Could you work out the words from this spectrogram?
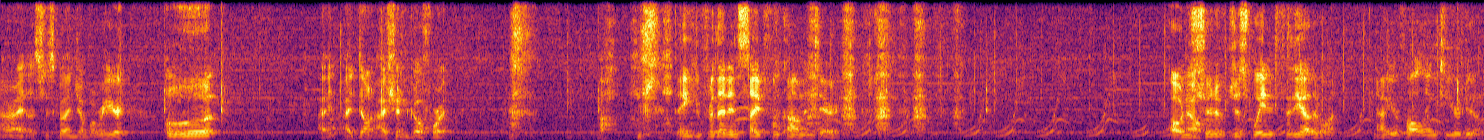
All right, let's just go ahead and jump over here. Uh, I, I don't. I shouldn't go for it. oh. Thank you for that insightful commentary. oh no. Should have just waited for the other one. Now you're falling to your doom.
